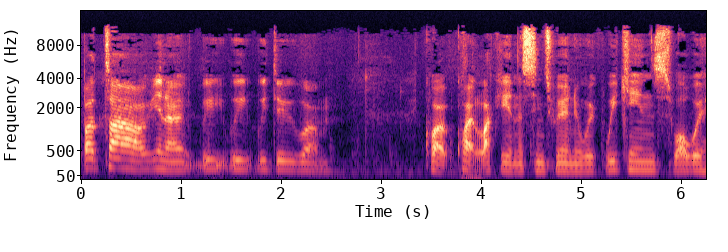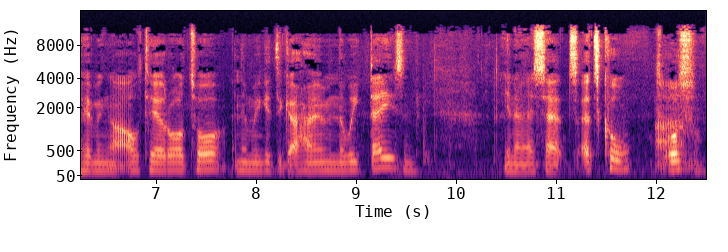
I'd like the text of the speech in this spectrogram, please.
but uh, you know, we, we, we do um, quite quite lucky in the sense we only work weekends while we're having our Aotearoa tour, and then we get to go home in the weekdays, and you know, so it's it's cool. It's Um, awesome.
